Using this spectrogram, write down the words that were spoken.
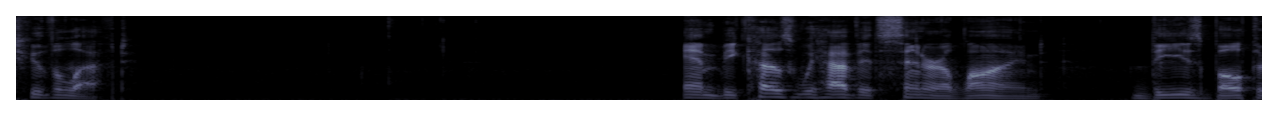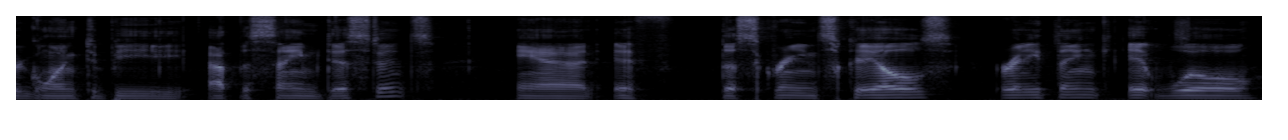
to the left. And because we have it center aligned, these both are going to be at the same distance. And if the screen scales or anything, it will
